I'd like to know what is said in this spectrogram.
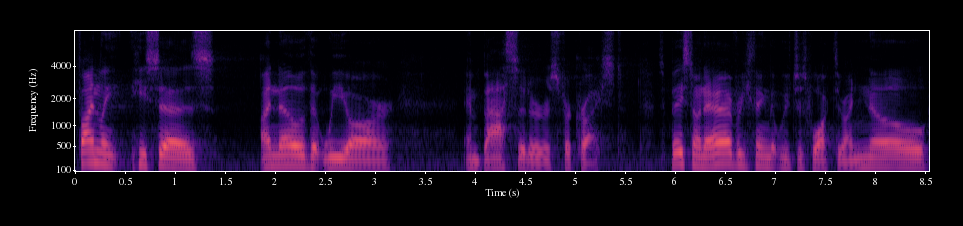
Finally, he says, I know that we are ambassadors for Christ. So, based on everything that we've just walked through, I know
